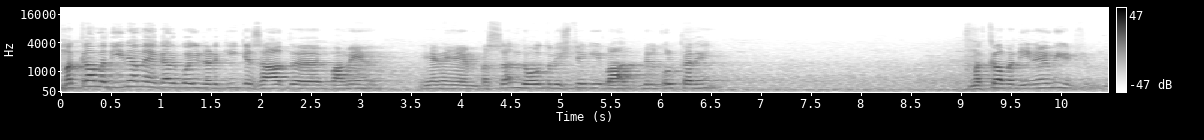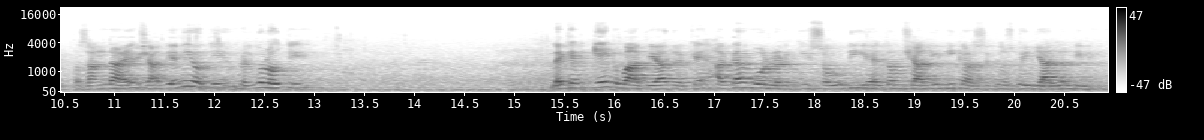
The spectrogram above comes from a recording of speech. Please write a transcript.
مکہ، مدینہ میں اگر کوئی لڑکی کے ساتھ ہمیں یعنی پسند ہو تو رشتے کی بات بالکل کریں۔ مکہ، مدینہ بھی پسند آئے، شادیاں نہیں ہوتی ہیں، بالکل ہوتی ہیں۔ لیکن ایک بات یاد رکھیں، اگر وہ لڑکی سعودی ہے تو ہم شادی نہیں کر سکتے، اس کو اجازت ہی نہیں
